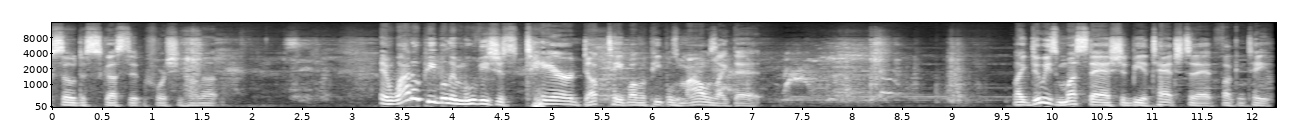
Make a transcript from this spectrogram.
Looked so disgusted before she hung up. And why do people in movies just tear duct tape off of people's mouths like that? Like Dewey's mustache should be attached to that fucking tape.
